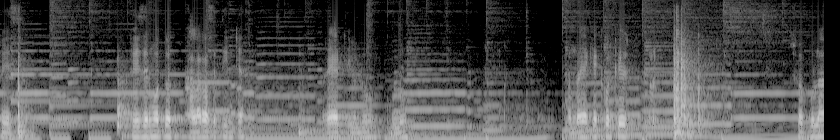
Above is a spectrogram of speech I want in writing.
ফেজ ফেজের মধ্যে কালার আছে তিনটা। রেড ইউলো ব্লু আমরা এক এক করে সবগুলা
